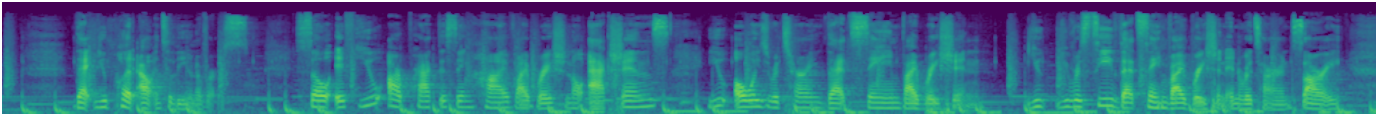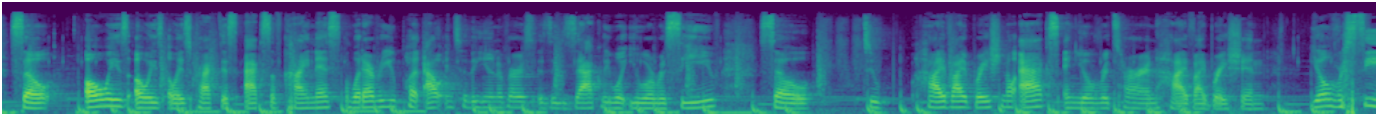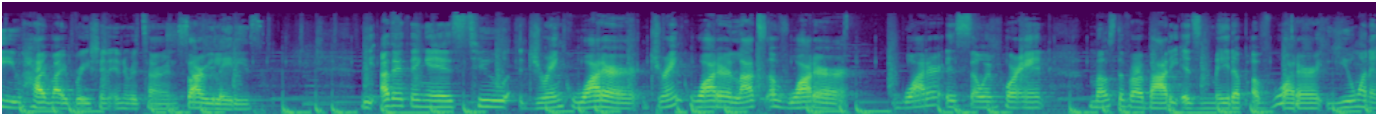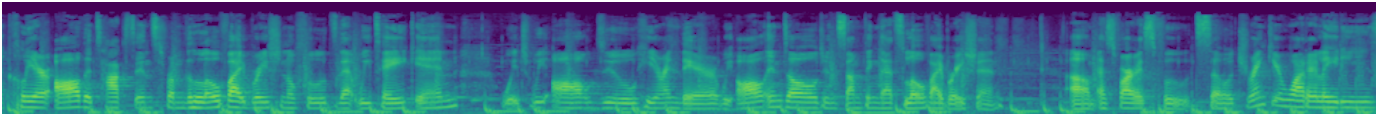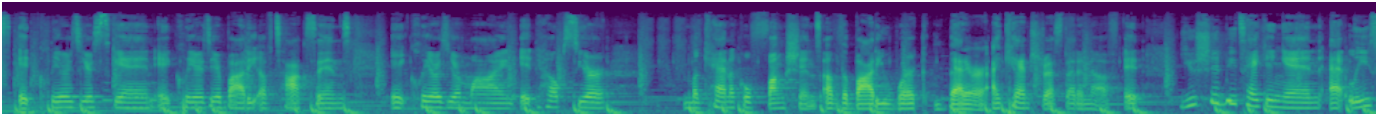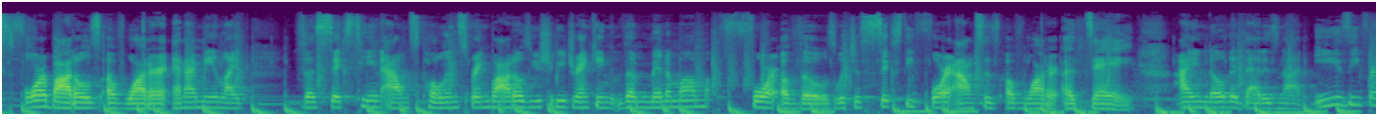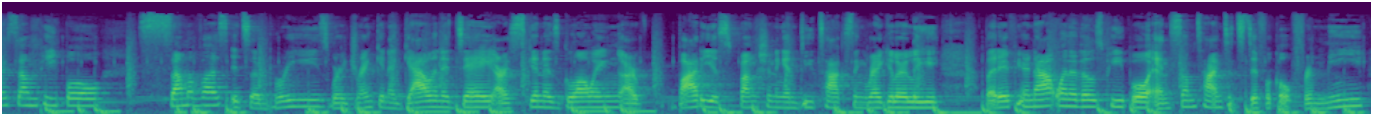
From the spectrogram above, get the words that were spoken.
that you put out into the universe. So if you are practicing high vibrational actions, you always return that same vibration. You you receive that same vibration in return. Sorry. So always always always practice acts of kindness. Whatever you put out into the universe is exactly what you will receive. So do high vibrational acts and you'll return high vibration. You'll receive high vibration in return. Sorry ladies. The other thing is to drink water. Drink water, lots of water. Water is so important. Most of our body is made up of water. You want to clear all the toxins from the low vibrational foods that we take in, which we all do here and there. We all indulge in something that's low vibration um, as far as food. So, drink your water, ladies. It clears your skin, it clears your body of toxins, it clears your mind, it helps your mechanical functions of the body work better. I can't stress that enough. It you should be taking in at least 4 bottles of water and I mean like the 16 ounce Poland Spring bottles, you should be drinking the minimum four of those, which is 64 ounces of water a day. I know that that is not easy for some people. Some of us, it's a breeze. We're drinking a gallon a day. Our skin is glowing. Our body is functioning and detoxing regularly. But if you're not one of those people, and sometimes it's difficult for me,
